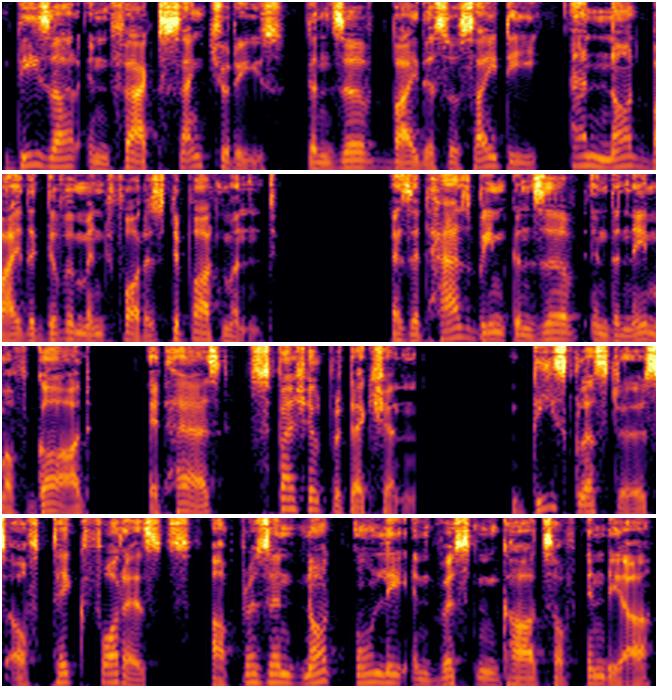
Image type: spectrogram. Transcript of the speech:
These are in fact sanctuaries conserved by the society and not by the government forest department. As it has been conserved in the name of God, it has special protection. These clusters of thick forests are present not only in western Ghats of India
